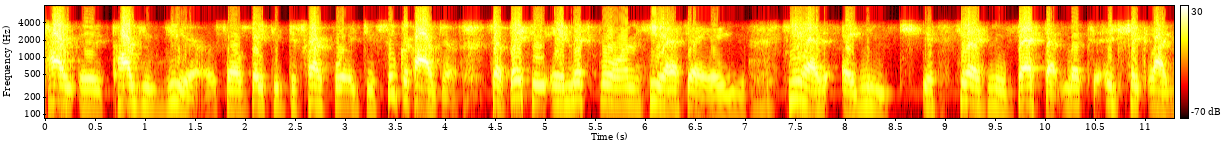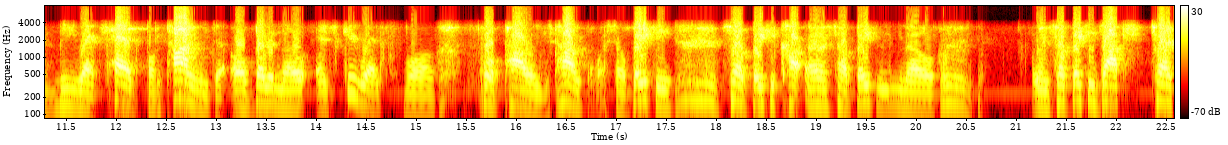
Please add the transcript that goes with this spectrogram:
Kaiju gear. So basically to transform into Super Kaiju. So basically in this form he has a he has a new he has new vest that looks is shaped like B-Rex head from Time or better known as Q-Rex for for Power Rangers Force. So basically so basically uh, so basically you know so basically Jock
